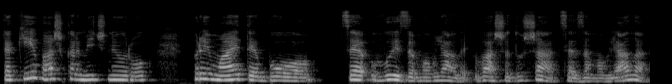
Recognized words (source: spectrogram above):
Такий ваш кармічний урок. Приймайте, бо це ви замовляли, ваша душа це замовляла,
